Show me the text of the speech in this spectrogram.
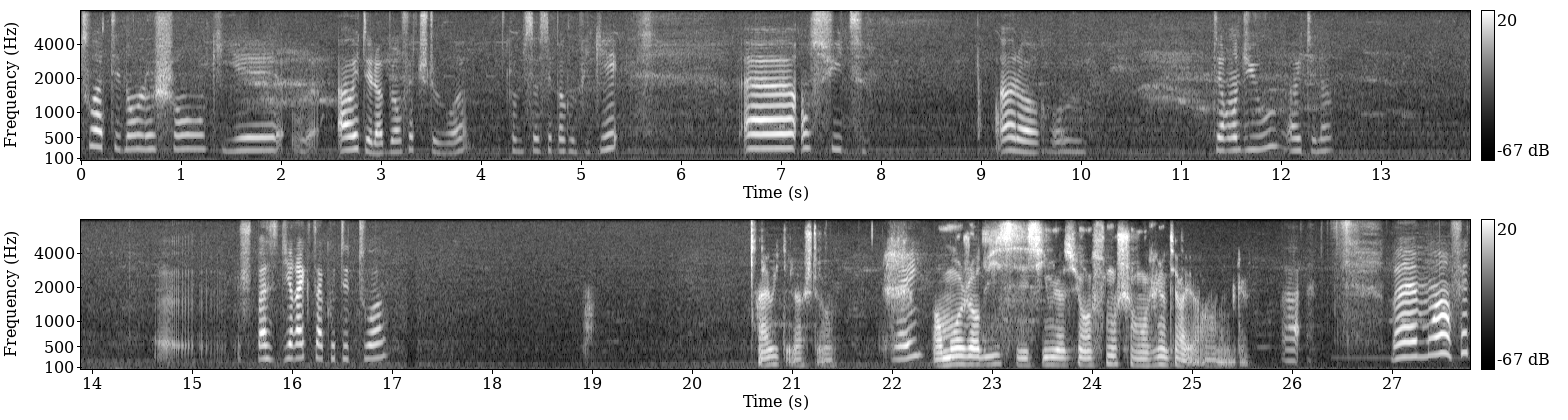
toi t'es dans le champ qui est... Ah ouais t'es là, ben en fait je te vois. Comme ça c'est pas compliqué. Euh, ensuite... Alors... euh, T'es rendu où? Ah oui t'es là. Euh, je passe direct à côté de toi. Ah oui, t'es là, je te vois. Oui. Alors, moi, aujourd'hui, c'est simulation à fond, je suis en vue intérieure. hein, donc, euh, Bah moi en fait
